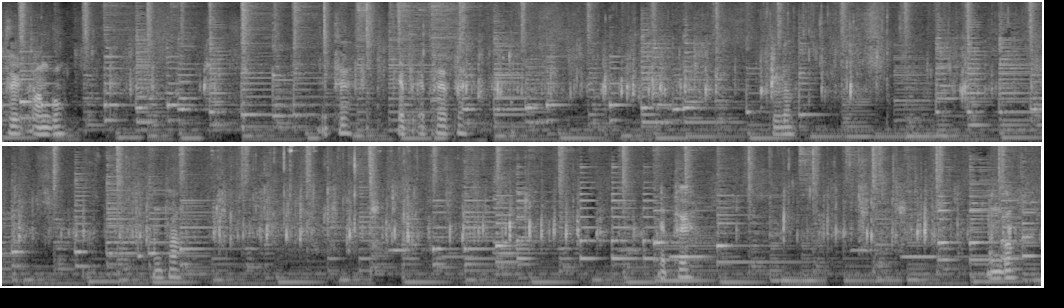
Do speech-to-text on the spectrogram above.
애플 왕고. 애플 애플 애플 애플. 불러. 한타. 애플. 망고.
